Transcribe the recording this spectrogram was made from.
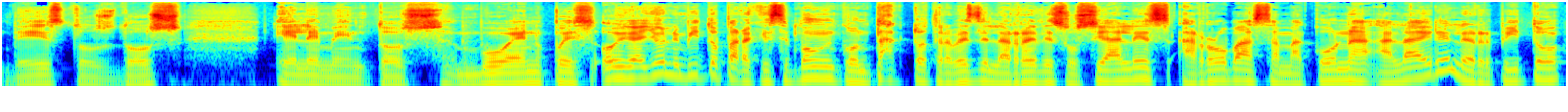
de estos dos elementos. Bueno, pues oiga, yo le invito para que se ponga en contacto a través de las redes sociales, arroba Samacona al aire, le repito,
